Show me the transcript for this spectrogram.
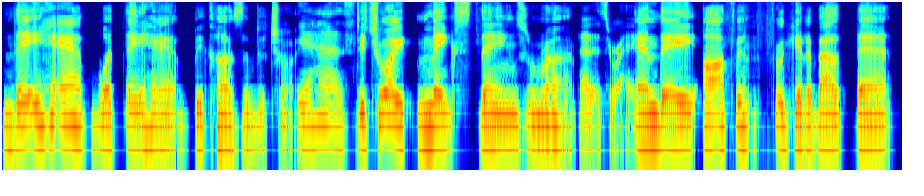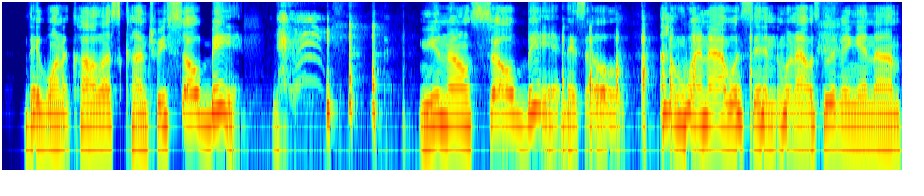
they have what they have because of Detroit. yes, Detroit makes things run. that is right. And they often forget about that. They want to call us country, so be it. you know, so be it. They said, oh, when I was in, when I was living in um,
